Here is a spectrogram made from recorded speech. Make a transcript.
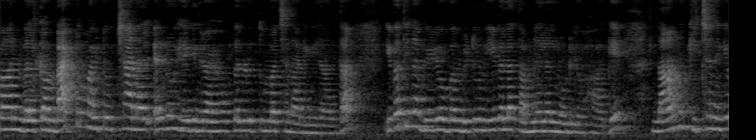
Everyone welcome back to my YouTube channel ಎಲ್ಲರೂ ಹೇಗಿದ್ರು ಐ ಹೋಪ್ ಎಲ್ಲರೂ ತುಂಬ ಚೆನ್ನಾಗಿದ್ದೀರಾ ಅಂತ. ಇವತ್ತಿನ ವಿಡಿಯೋ ಬಂದ್ಬಿಟ್ಟು ನೀವೆಲ್ಲ ತಮ್ಮನೇಲಲ್ಲಿ ನೋಡಿರೋ ಹಾಗೆ ನಾನು ಕಿಚನಿಗೆ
